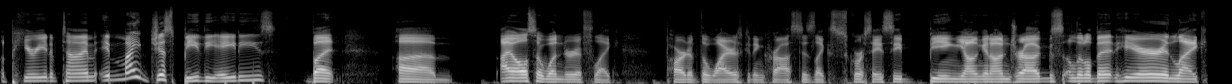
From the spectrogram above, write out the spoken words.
a period of time. It might just be the '80s, but um, I also wonder if like part of the wires getting crossed is like Scorsese being young and on drugs a little bit here, and like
